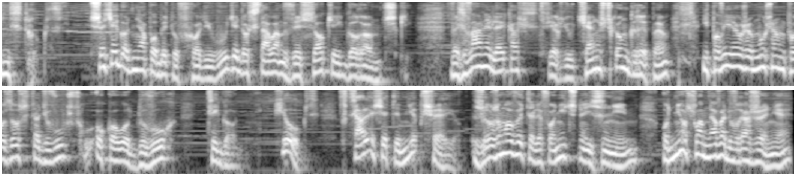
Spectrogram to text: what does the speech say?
instrukcji. Trzeciego dnia pobytu w Hollywoodzie dostałam wysokiej gorączki. Wezwany lekarz stwierdził ciężką grypę i powiedział, że muszę pozostać w łóżku około dwóch tygodni. Hughes wcale się tym nie przejął. Z rozmowy telefonicznej z nim odniosłam nawet wrażenie,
